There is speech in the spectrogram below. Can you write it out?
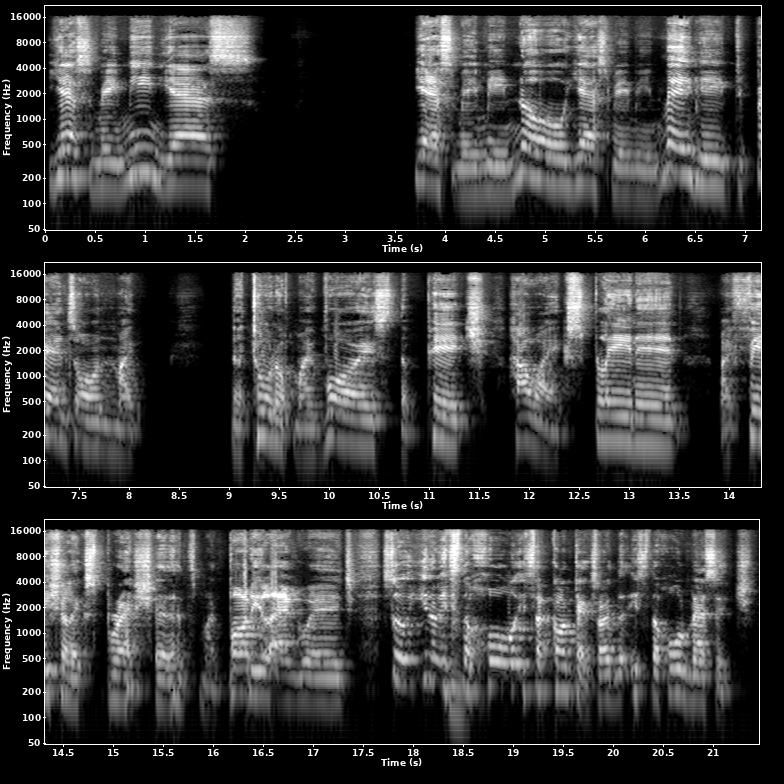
yes may mean yes, yes may mean no, yes may mean maybe, depends on my the tone of my voice, the pitch, how I explain it, my facial expressions, my body language. So, you know, it's mm. the whole, it's the context, right? It's the whole message.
